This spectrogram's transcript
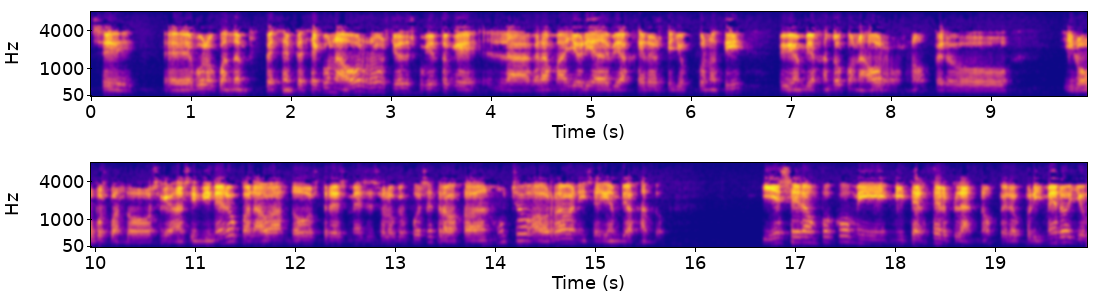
Sí, eh, bueno, cuando empecé, empecé con ahorros, yo he descubierto que la gran mayoría de viajeros que yo conocí vivían viajando con ahorros, ¿no? Pero y luego pues cuando se quedaban sin dinero paraban dos, tres meses o lo que fuese, trabajaban mucho, ahorraban y seguían viajando. Y ese era un poco mi, mi tercer plan, ¿no? Pero primero yo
